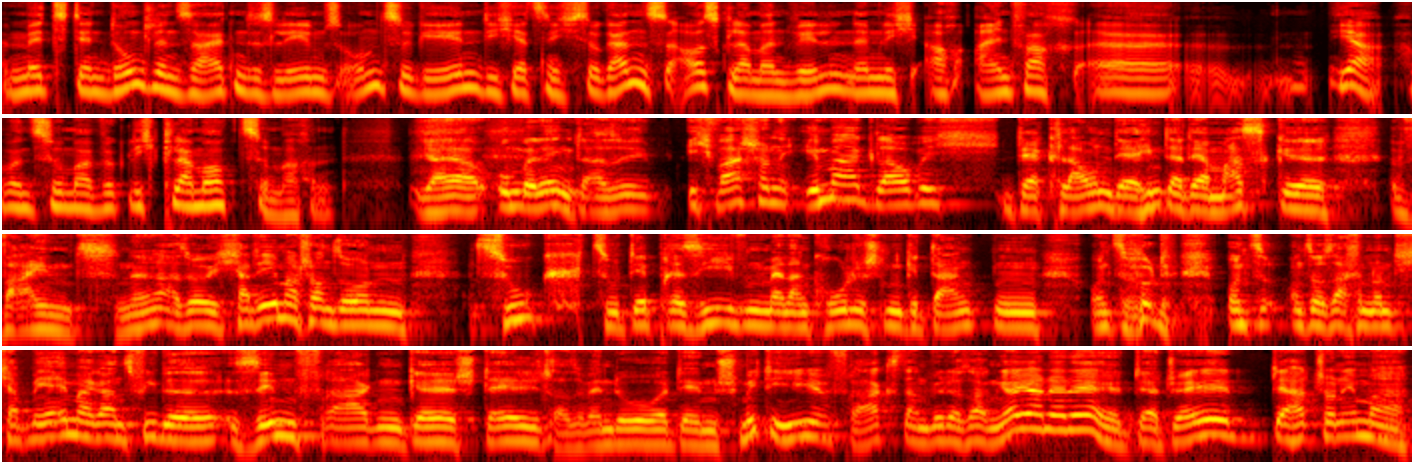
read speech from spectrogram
mit den dunklen Seiten des Lebens umzugehen, die ich jetzt nicht so ganz ausklammern will, nämlich auch einfach, äh, ja, ab und zu mal wirklich Klamauk zu machen. Ja, ja, unbedingt. Also ich war schon immer, glaube ich, der Clown, der hinter der Maske weint. Ne? Also ich hatte immer schon so einen Zug zu depressiven, melancholischen Gedanken und so und so, und so Sachen. Und ich habe mir immer ganz viele Sinnfragen gestellt. Also wenn du den Schmidti fragst, dann würde er sagen, ja, ja, nee, nee, der Jay, der hat schon immer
